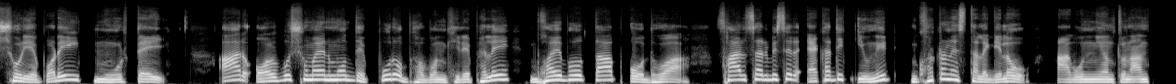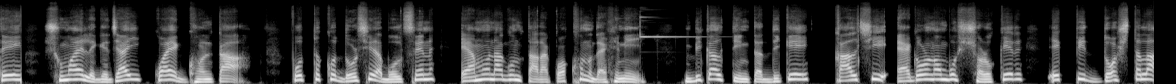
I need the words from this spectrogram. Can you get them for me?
ছড়িয়ে পড়ে মুহূর্তেই। আর অল্প সময়ের মধ্যে পুরো ভবন ঘিরে ফেলে ভয়াবহ তাপ ও ধোঁয়া। ফায়ার সার্ভিসের একাধিক ইউনিট ঘটনাস্থলে গেলেও আগুন নিয়ন্ত্রণ আনতে সময় লেগে যায় কয়েক ঘণ্টা প্রত্যক্ষদর্শীরা বলছেন, এমন আগুন তারা কখনো দেখেনি। বিকাল তিনটার দিকে কালশি এগারো নম্বর সড়কের একটি দশতলা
